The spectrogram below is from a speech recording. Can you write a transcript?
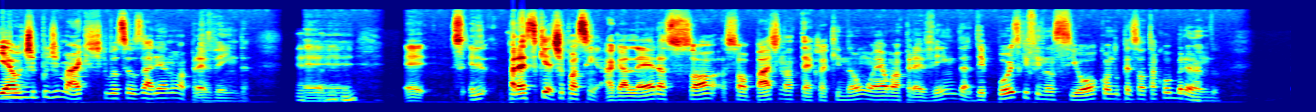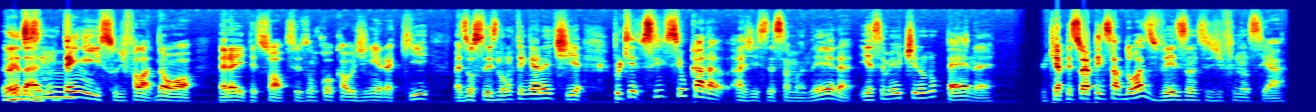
E uhum. é o uhum. tipo de marketing que você usaria numa pré-venda. É, é, é, ele, parece que, tipo assim, a galera só, só bate na tecla que não é uma pré-venda depois que financiou, quando o pessoal tá cobrando. Antes Verdade. não tem isso de falar, não, ó, peraí, pessoal, vocês vão colocar o dinheiro aqui, mas vocês não têm garantia. Porque se, se o cara agisse dessa maneira, ia ser meio tiro no pé, né? Porque a pessoa ia pensar duas vezes antes de financiar.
